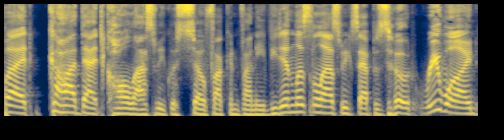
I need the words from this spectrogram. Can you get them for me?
But God, that call last week was so fucking funny. If you didn't listen to last week's episode, rewind,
